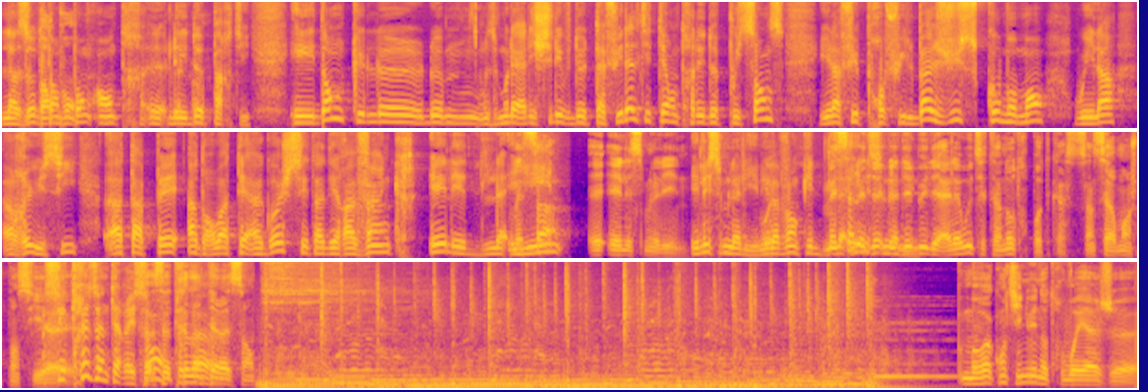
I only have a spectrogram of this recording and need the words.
la zone tampon, entre euh, les deux parties. Et donc, le, le Moulay Ali de Tafilelt était entre les deux puissances. Il a fait profil bas jusqu'au moment où il a réussi à taper à droite et à gauche, c'est-à-dire à vaincre et les Dlaïyin et, les Smlalines. Et les Smlalines. Oui. Mais ça, le, le, début des Alaouites, c'est un autre podcast. Sincèrement, je pense. C'est très intéressant. C'est très intéressant. On va continuer notre voyage, euh,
